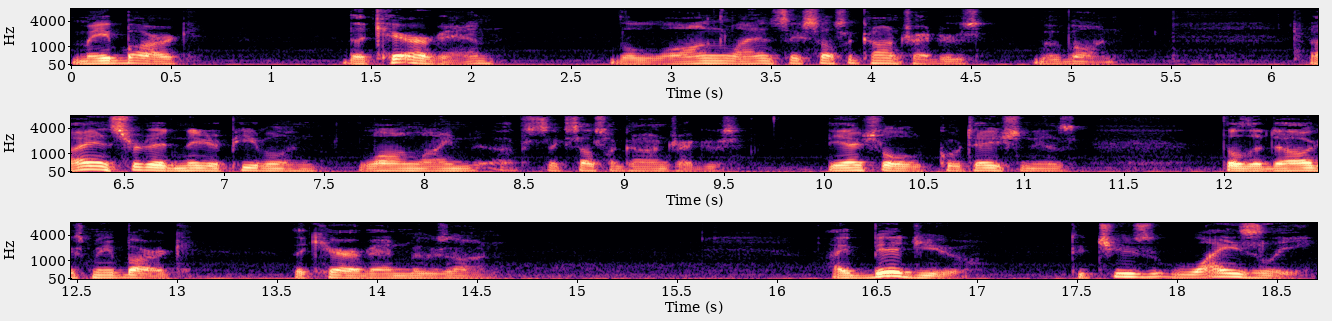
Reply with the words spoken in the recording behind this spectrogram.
may bark, the caravan, the long line of successful contractors, move on. Now, I inserted negative people in long line of successful contractors. The actual quotation is Though the dogs may bark, the caravan moves on. I bid you to choose wisely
